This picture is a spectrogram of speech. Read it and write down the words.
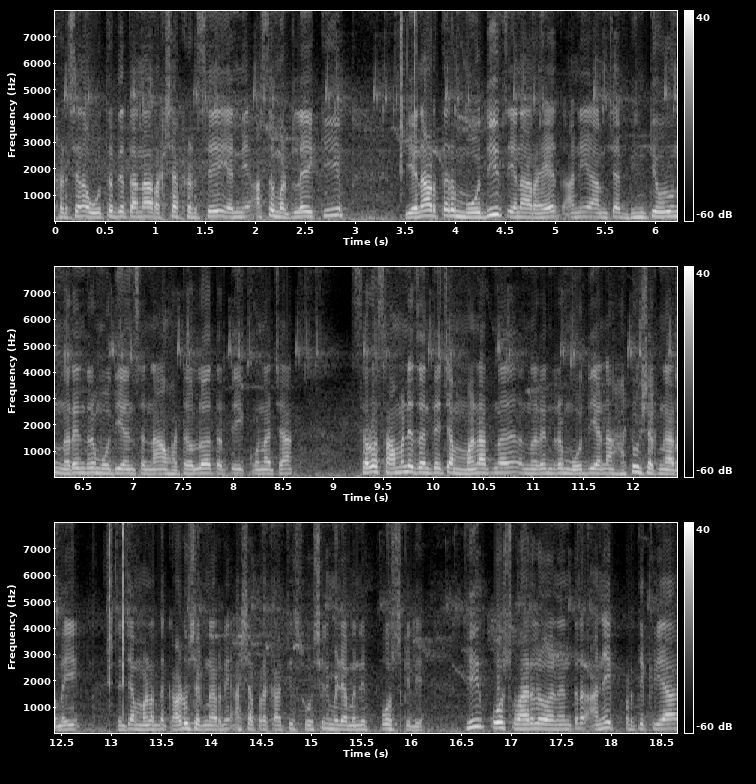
खडसेंना उत्तर देताना रक्षा खडसे यांनी असं म्हटलं आहे की येणार तर मोदीच येणार आहेत आणि आमच्या भिंतीवरून नरेंद्र मोदी यांचं नाव हटवलं तर ते कोणाच्या सर्वसामान्य जनतेच्या मनातनं नरेंद्र मोदी यांना हटवू शकणार नाही. त्यांच्या मनातनं काढू शकणार नाही अशा प्रकारची सोशल मीडियामध्ये पोस्ट केली ही पोस्ट व्हायरल होल्यानंतर अनेक प्रतिक्रिया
